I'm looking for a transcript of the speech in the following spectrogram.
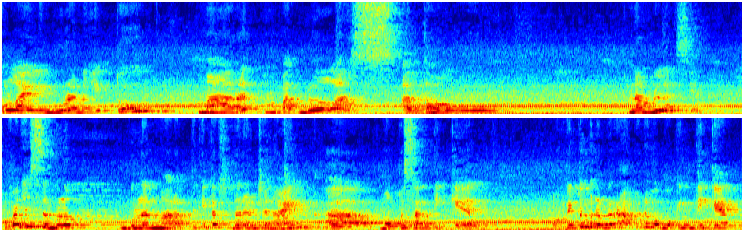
mulai liburan itu Maret 14 atau 16 ya. Pokoknya sebelum bulan Maret itu kita sudah rencanain uh, mau pesan tiket. Waktu itu bener-bener aku udah mau booking tiket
